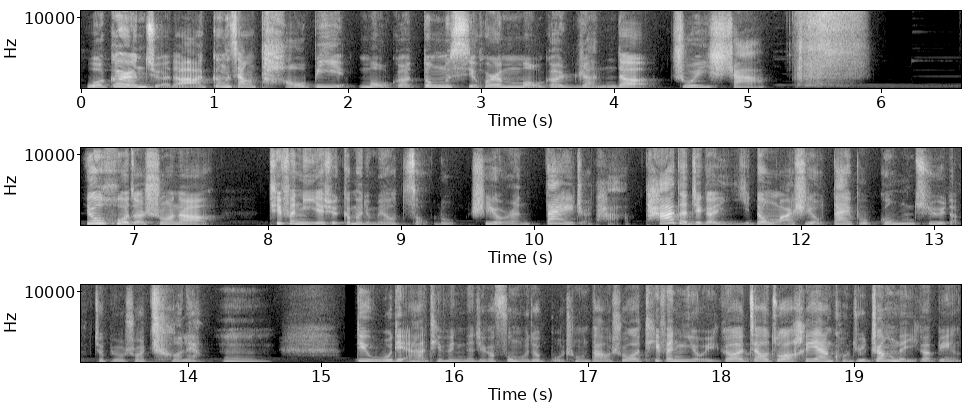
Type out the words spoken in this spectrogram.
我个人觉得啊，更像逃避某个东西或者某个人的追杀。又或者说呢，Tiffany 也许根本就没有走路，是有人带着他。他的这个移动啊是有代步工具的，就比如说车辆。嗯，第五点哈，Tiffany 的这个父母就补充到说，Tiffany 有一个叫做黑暗恐惧症的一个病，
